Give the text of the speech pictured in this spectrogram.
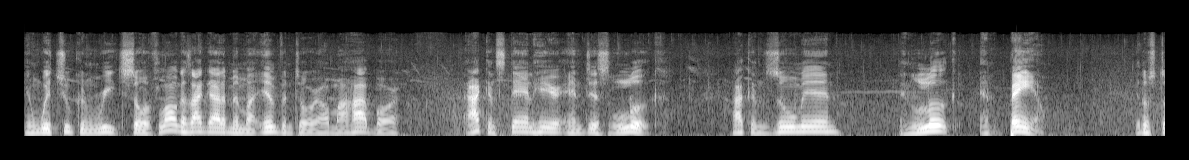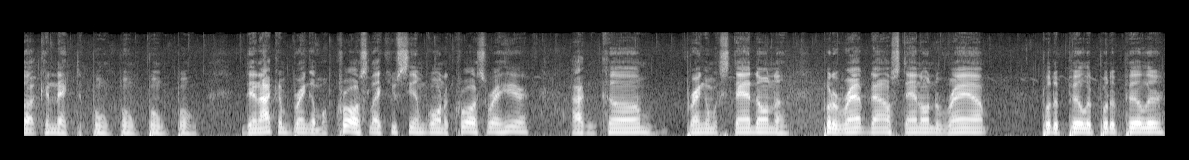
in which you can reach. So as long as I got them in my inventory or my hotbar, I can stand here and just look. I can zoom in and look and bam, it'll start connecting. Boom, boom, boom, boom. Then I can bring them across like you see them going across right here. I can come, bring them, stand on the, put a ramp down, stand on the ramp, put a pillar, put a pillar,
